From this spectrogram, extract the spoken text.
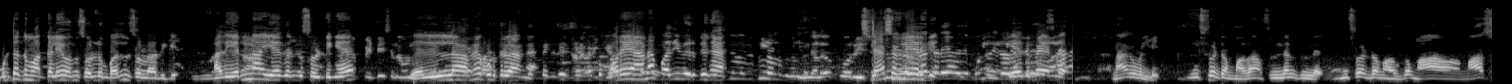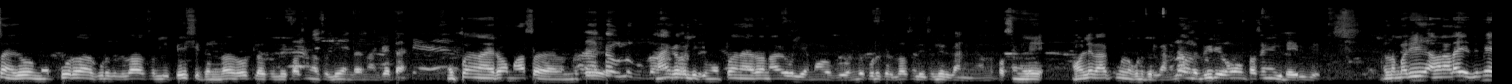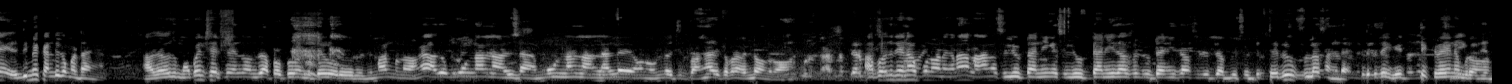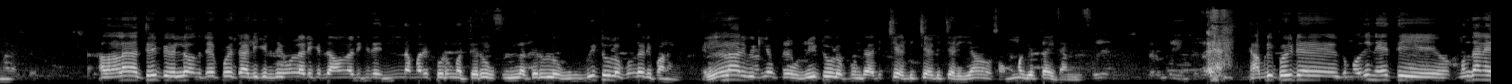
முட்டத்து மக்களே வந்து சொல்லும் பதில் சொல்லாதுக்கு அது என்ன ஏதுன்னு சொல்லிட்டீங்க. எல்லாமே கொடுத்துருக்காங்க. முறையான பதிவு இருக்குங்க. ஸ்டேஷன்லயே இருக்கு. எதுவுமே இல்ல. நாகவல்லி. இன்ஸ்பெக்டர் அம்மா தான் ஃபுல் அண்ட் ஃபுல் இன்ஸ்பெக்டர் அம்மாவுக்கு மா மாதம் ஏதோ முப்பது ரூபா கொடுக்குறதா சொல்லி பேசிட்டு இருந்தா ரோட்டில் சொல்லி பசங்க சொல்லி என்கிட்ட நான் கேட்டேன். முப்பதாயிரம் ரூபா மாதம் வந்துட்டு நாகவல்லிக்கு முப்பதாயிரம் ரூபா நாகவல்லி அம்மாவுக்கு வந்து கொடுக்குறதா சொல்லி சொல்லியிருக்கானுங்க. அந்த பசங்களே அவங்களே வாக்குமூலம் கொடுத்துருக்கானுங்க. அந்த வீடியோவும் பசங்க கிட்ட இருக்கு. அந்த மாதிரி அதனால எதுவுமே எதுவுமே கண்டுக்க மாட்டாங்க. அதாவது மொபைல் செட்லேருந்து வந்து அப்பப்போ வந்துட்டு ஒரு ஒரு டிமாண்ட் பண்ணுவாங்க. அது மூணு நாள் நாலு மூணு நாள் நாலு நாள்ல அவனை உள்ள வச்சிருப்பாங்க. அதுக்கப்புறம் வெளில வந்துடுவாங்க அப்போ வந்துட்டு என்ன பண்ணுவானுங்கன்னா நாங்க சொல்லி விட்டா நீங்க சொல்லி விட்டா நீ தான் சொல்லி விட்டா நீ தான் சொல்லி விட்டா அப்படின்னு சொல்லிட்டு தெரு ஃபுல்லா சண்டை. கிட்டத்தட்ட எட்டு கிரை நம்பர் அவங்க அதனால திருப்பி வெளில வந்துட்டு போயிட்டு அடிக்கிறது இவங்களை அடிக்கிறது அவங்க அடிக்கிறது இந்த மாதிரி குடும்ப தெரு ஃபுல்லா தெருவுல வீட்டுல புந்து அடிப்பானுங்க எல்லார் வீட்லயும் வீட்டுல புந்து அடிச்சு அடிச்சு அடிச்சு அடிச்சு செம்ம கெத்தாயிட்டாங்க அப்படி போயிட்டு இருக்கும்போது நேத்தி முந்தா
